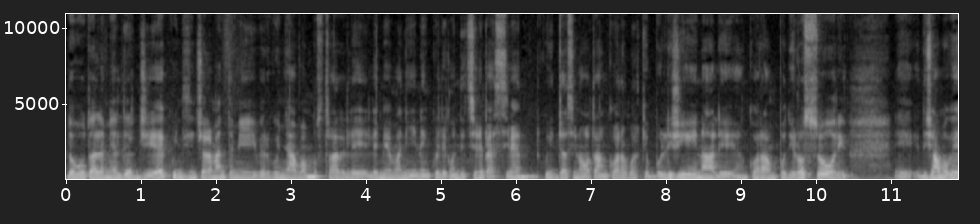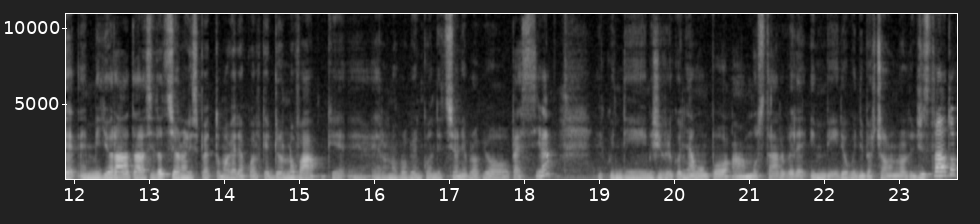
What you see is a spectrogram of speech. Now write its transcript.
dovuto alle mie allergie, quindi sinceramente mi vergognavo a mostrare le, le mie manine in quelle condizioni pessime. Qui già si nota ancora qualche bollicina, le, ancora un po' di rossori e diciamo che è migliorata la situazione rispetto magari a qualche giorno fa che eh, erano proprio in condizioni proprio pessime. E quindi mi ci vergognavo un po' a mostrarvele in video quindi perciò non l'ho registrato.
